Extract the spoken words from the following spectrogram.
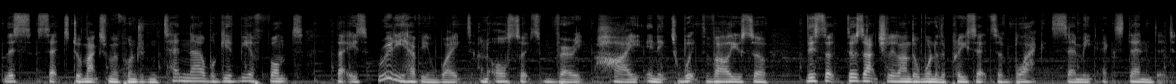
this set to a maximum of 110 now will give me a font that is really heavy in weight and also it's very high in its width value. So this does actually land on one of the presets of black semi-extended.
